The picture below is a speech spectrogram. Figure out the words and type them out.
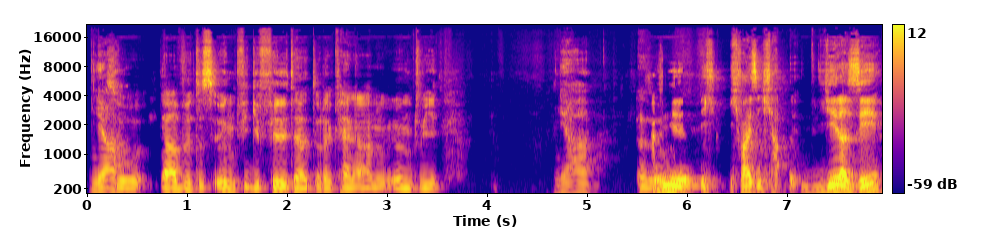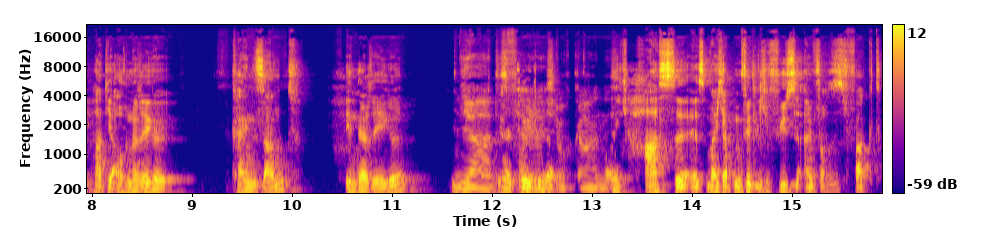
Ja. So, da wird es irgendwie gefiltert oder keine Ahnung, irgendwie. Ja. Also, also ich, ich weiß, ich, jeder See hat ja auch in der Regel keinen Sand, in der Regel. Ja, das feiere ich auch gar nicht. Ich hasse es, weil ich habe empfindliche Füße, einfach, das ist Fakt.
